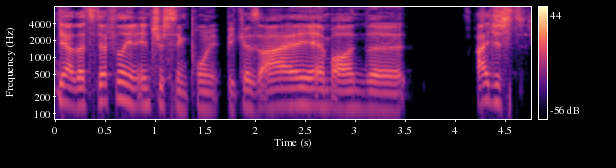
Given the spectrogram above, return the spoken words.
Yeah, that's definitely an interesting point because I am on the I just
